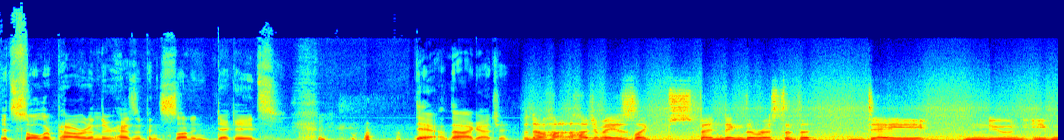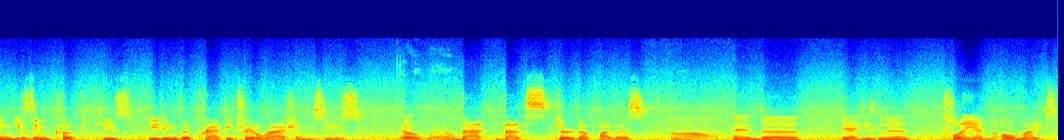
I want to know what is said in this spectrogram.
It's solar powered and there hasn't been sun in decades. yeah, no, I got you. But no, ha- Hajime is like spending the rest of the day, noon, evening. He doesn't even cook. He's eating the crappy trail rations. He's Oh wow. that that's stirred up by this. Oh. And uh, Yeah, he's gonna plan all night.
